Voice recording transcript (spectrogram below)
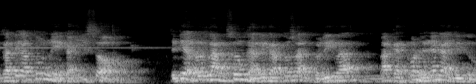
ganti kartu nih gak iso. Jadi harus langsung ganti kartu saat beli pak paket modelnya kayak gitu.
